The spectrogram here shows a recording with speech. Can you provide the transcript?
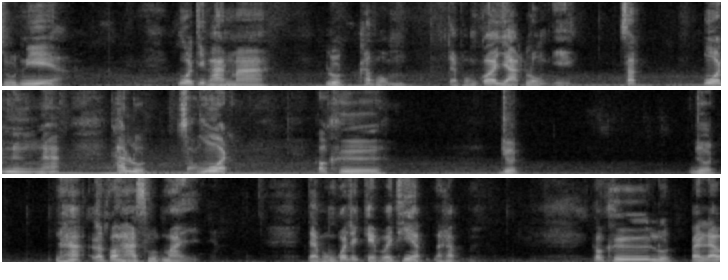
สูตรนี้ งวดที่ผ่านมาหลุดครับผม แต่ผมก็อยากลงอีกสักงวดหนึ่งนะ ถ้าหลุดสองงวด ก็คือหยุด หยุดนะฮะ แล้วก็หาสูตรใหม่ แต่ผมก็จะเก็บไว้เทียบนะครับ ก็คือหลุดไปแล้ว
